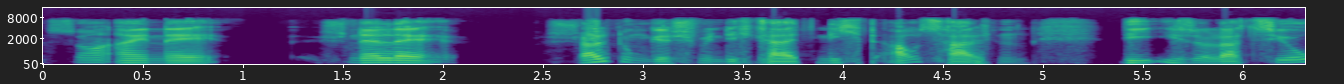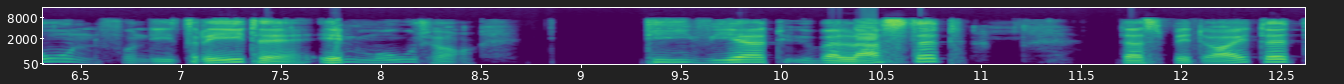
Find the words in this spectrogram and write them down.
so eine schnelle Schaltungsgeschwindigkeit nicht aushalten. Die Isolation von die Drähte im Motor, die wird überlastet. Das bedeutet,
